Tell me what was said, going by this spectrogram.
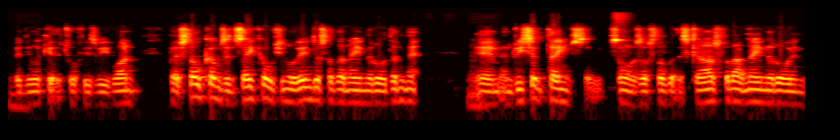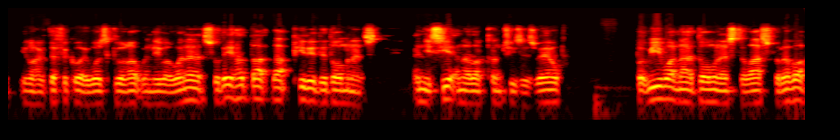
when you look at the trophies we've won. But it still comes in cycles. You know, Rangers had a nine in a row, didn't they? Mm. Um, in recent times, some of us have still got the scars for that nine in a row, and you know how difficult it was growing up when they were winning it. So they had that that period of dominance, and you see it in other countries as well. But we want that dominance to last forever,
